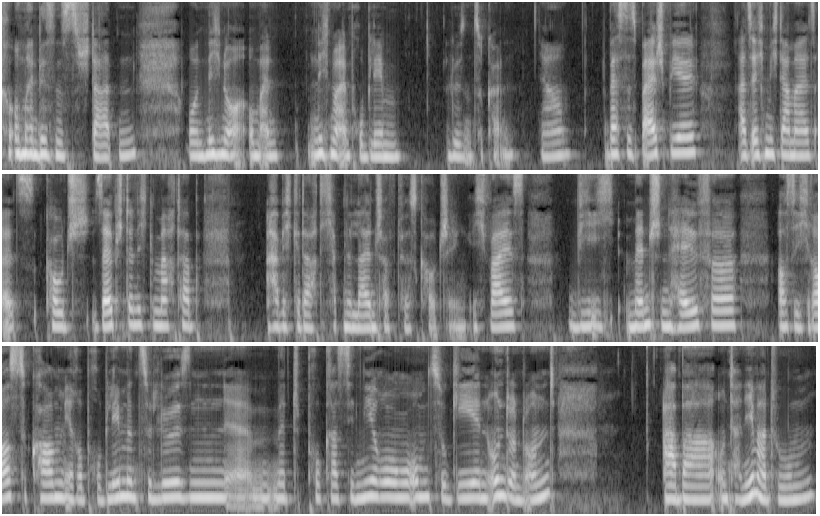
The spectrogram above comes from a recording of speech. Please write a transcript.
um ein Business zu starten und nicht nur, um ein, nicht nur ein Problem lösen zu können. Ja. Bestes Beispiel, als ich mich damals als Coach selbstständig gemacht habe, habe ich gedacht, ich habe eine Leidenschaft fürs Coaching. Ich weiß, wie ich Menschen helfe, aus sich rauszukommen, ihre Probleme zu lösen, ähm, mit Prokrastinierung umzugehen und, und, und. Aber Unternehmertum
